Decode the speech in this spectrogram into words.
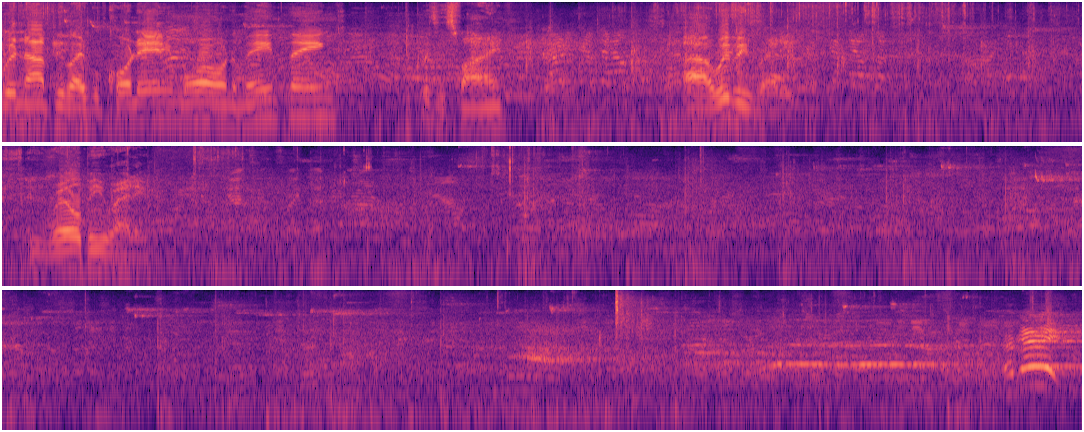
would not be like recording anymore on the main thing, which is fine. Uh, we'll be ready. We will be ready. Okay,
